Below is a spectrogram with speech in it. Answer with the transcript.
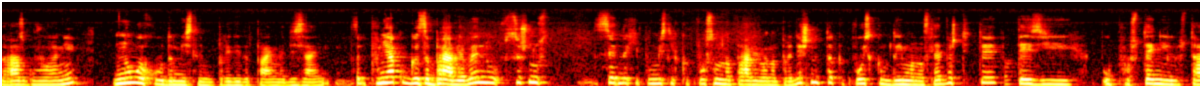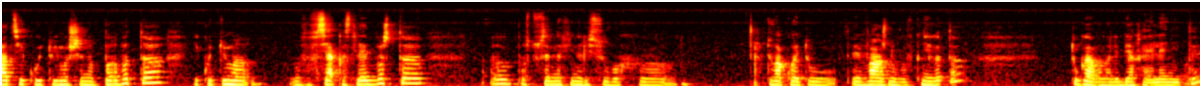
разговора ни, много е хубаво да мислим преди да правим дизайн. Понякога забравяме, но всъщност седнах и помислих какво съм направила на предишната, какво искам да има на следващите. Тези упростени иллюстрации, които имаше на първата и които има във всяка следваща, просто седнах и нарисувах това, което е важно в книгата. Тогава нали, бяха елените.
